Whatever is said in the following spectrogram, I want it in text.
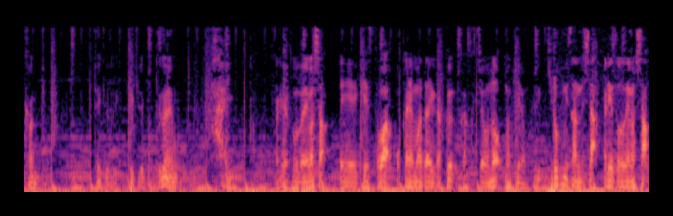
環境提供できればというふうに思っています。はい。ありがとうございました。えー、ゲストは岡山大学学長の牧野博文さんでした。ありがとうございました。あ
